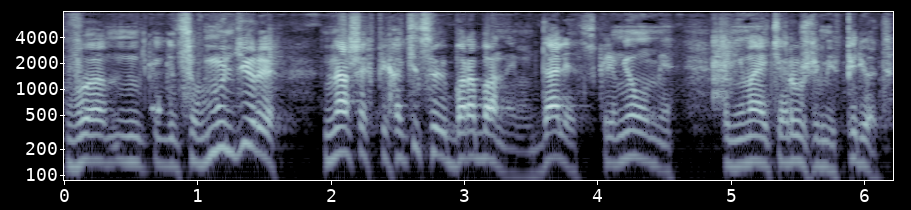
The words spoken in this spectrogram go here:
в, как говорится, в мундиры наших пехотинцев и барабаны им дали с кремневыми, понимаете, оружиями вперед.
